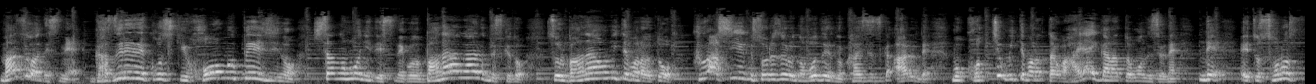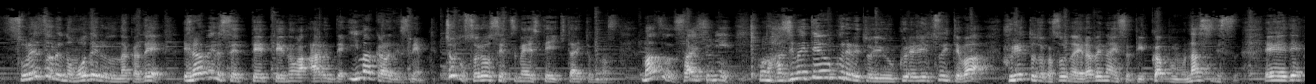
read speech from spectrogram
まずはですね、ガズレレ公式ホームページの下の方にですね、このバナーがあるんですけど、そのバナーを見てもらうと、詳しいそれぞれのモデルの解説があるんで、もうこっちを見てもらった方が早いかなと思うんですよね。で、えっと、その、それぞれのモデルの中で選べる設定っていうのがあるんで、今からですね、ちょっとそれを説明していきたいと思います。まず最初に、この初めてウクレレというウクレレについては、フレットとかそういうのは選べないんですよ。ピックアップもなしです。えー、で、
